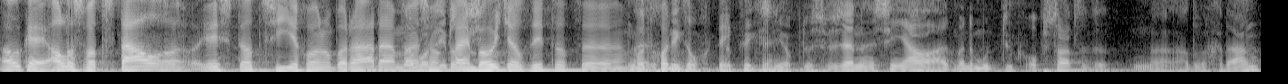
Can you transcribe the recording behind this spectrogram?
Oké, alles wat staal eh, is, dat zie je gewoon op een radar. Maar zo'n klein bootje als dit, dat eh, Nee, wordt dat gewoon niet pik- opgepikt. Dat pikken ze Oké. niet op. Dus we zenden een signaal uit, maar dat moet natuurlijk opstarten. Dat nou, hadden we gedaan.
